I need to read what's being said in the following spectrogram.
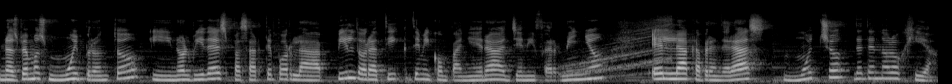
Nos vemos muy pronto y no olvides pasarte por la píldora TIC de mi compañera Jennifer Niño, en la que aprenderás mucho de tecnología.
